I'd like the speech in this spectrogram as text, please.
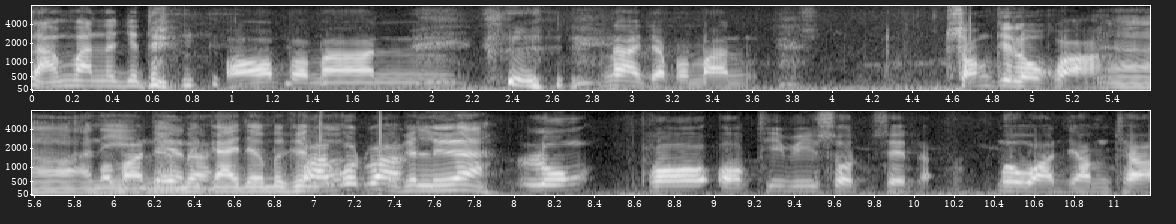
สามวันเราจะถึง อ๋อประมาณ น่าจะประมาณ สองกิโลกว่า อ๋ออันปนี้ระมาณเดินเนี้ไปยนะไกลเดินไปขึ้นปรากฏว่า ไปขึ้นเรือ ลงพอออกทีวีสดเสร็จอะเมื่อวานยามเช้า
